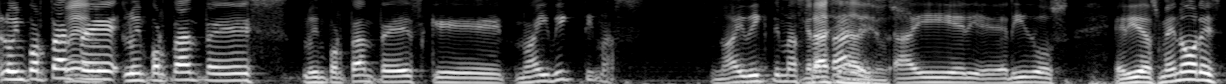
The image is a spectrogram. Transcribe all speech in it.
lo importante, Bueno. lo importante es, lo importante es que no hay víctimas, no hay víctimas Gracias fatales, hay heri- heridos, heridas menores,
